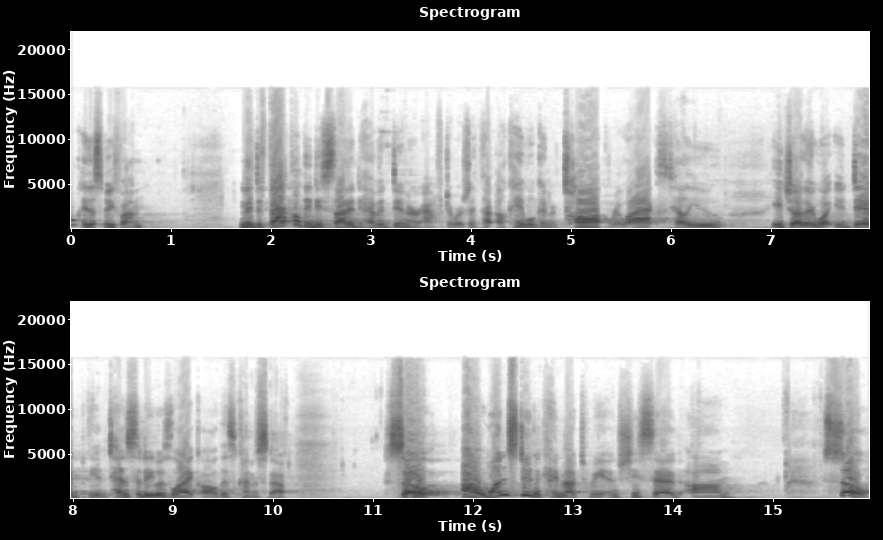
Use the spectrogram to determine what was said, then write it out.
okay, this will be fun. And the faculty decided to have a dinner afterwards. I thought, okay, we're gonna talk, relax, tell you each other what you did, the intensity was like, all this kind of stuff. So uh, one student came up to me and she said, um, so,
